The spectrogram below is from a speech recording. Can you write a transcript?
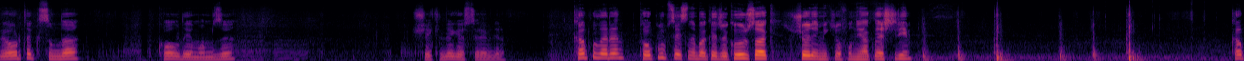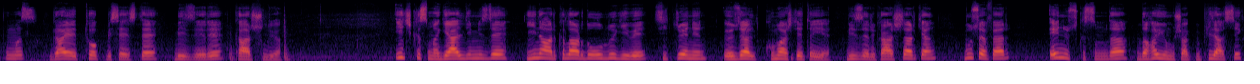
ve orta kısımda kol dayamamızı şu şekilde gösterebilirim. Kapıların tokluk sesine bakacak olursak şöyle mikrofonu yaklaştırayım. Kapımız gayet tok bir sesle bizleri karşılıyor. İç kısma geldiğimizde yine arkalarda olduğu gibi Citroen'in özel kumaş detayı bizleri karşılarken bu sefer en üst kısımda daha yumuşak bir plastik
